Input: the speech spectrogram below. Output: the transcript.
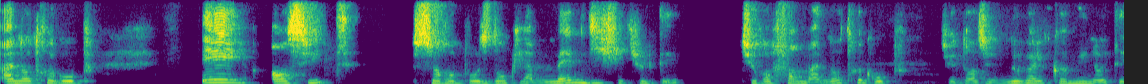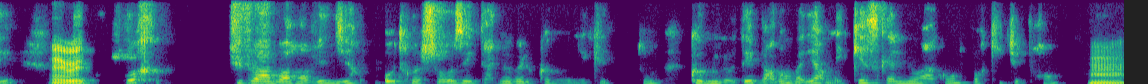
un autre groupe. Et ensuite, se repose donc la même difficulté. Tu reformes un autre groupe, tu es dans une nouvelle communauté. Eh et, tu vas avoir envie de dire autre chose et ta nouvelle communauté, pardon, va dire mais qu'est-ce qu'elle nous raconte, pour qui tu te prends? Hmm.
